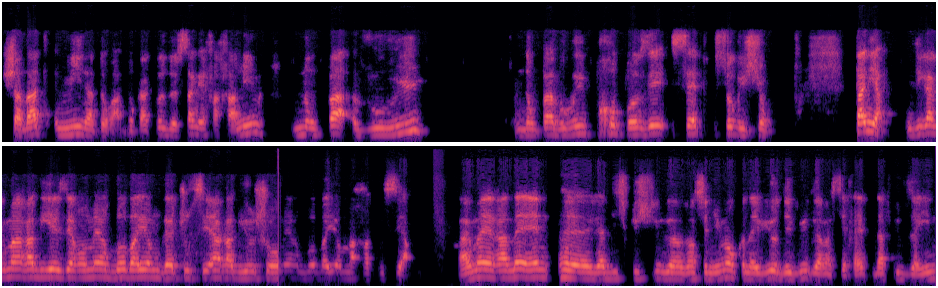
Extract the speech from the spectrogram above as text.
Shabbat Minatora. Donc à cause de ça, les Chachamim n'ont pas voulu n'ont pas voulu proposer cette solution. Tania, Digagma Rabbi Ezer Omer, Bobayom Gachusea, Rabbi Yosho Bobayom Machatusea. ramène euh, la discussion, l'enseignement qu'on a vu au début de la Zain,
